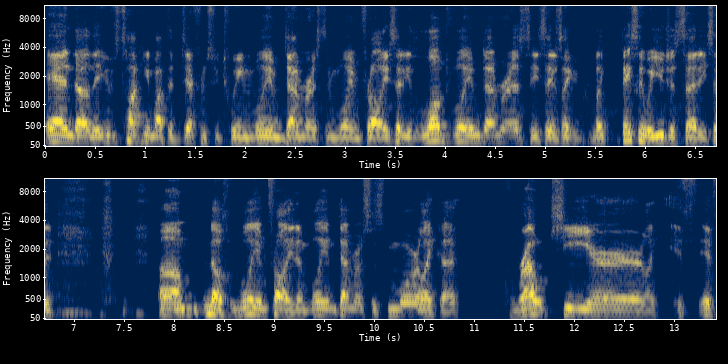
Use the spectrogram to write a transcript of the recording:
and uh, he was talking about the difference between William Demarest and William Frawley. He said he loved William Demarest. He said it was like like basically what you just said. He said, um, no, William Frawley. Then William Demarest was more like a grouchy or like if if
